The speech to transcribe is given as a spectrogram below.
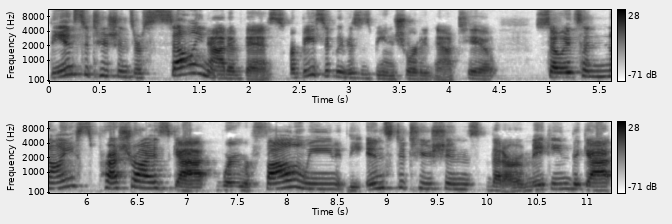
The institutions are selling out of this, or basically this is being shorted now too. So it's a nice pressurized gap where we're following the institutions that are making the gap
